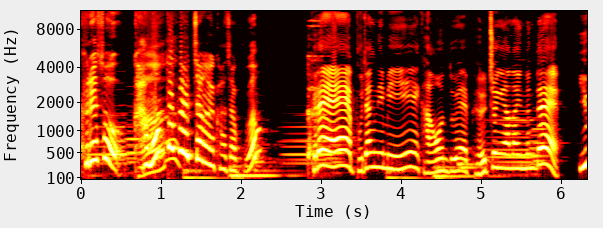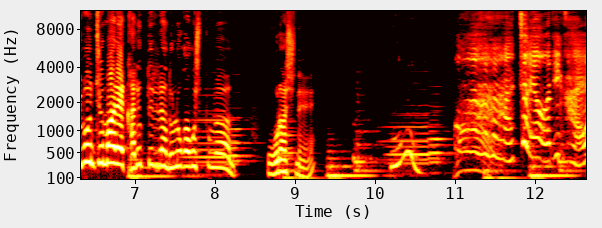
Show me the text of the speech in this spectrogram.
그래서 강원도 별장을 가자고요? 그래 부장님이 강원도에 별정이 하나 있는데 이번 주말에 가족들이랑 놀러 가고 싶으면 오라시네 오. 아, 저희 어디 가요?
